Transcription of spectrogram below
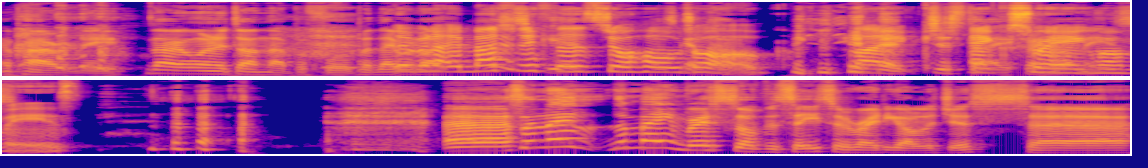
apparently. No one had done that before, but they No, were but like, like, imagine if get- that's your whole let's get that." job, Yeah, like just X-raying mummies. mummies. Uh, so no, the main risks, obviously, to radiologists uh,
